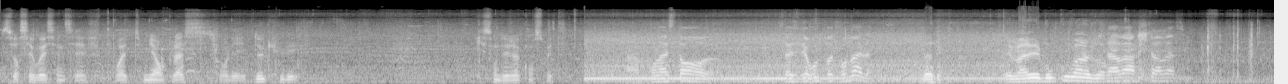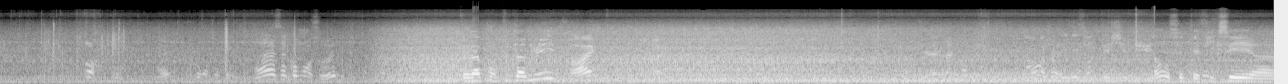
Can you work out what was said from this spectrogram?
sur ces voies SNCF pour être mis en place sur les deux culées qui sont déjà construites. Ah, pour l'instant, euh, ça se déroule pas trop mal. Eh ben allez, bon courage. hein. Ça va, je te remercie. Ouais, ça commence, oui. T'es là pour toute la nuit? Ouais. On s'était fixé euh,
